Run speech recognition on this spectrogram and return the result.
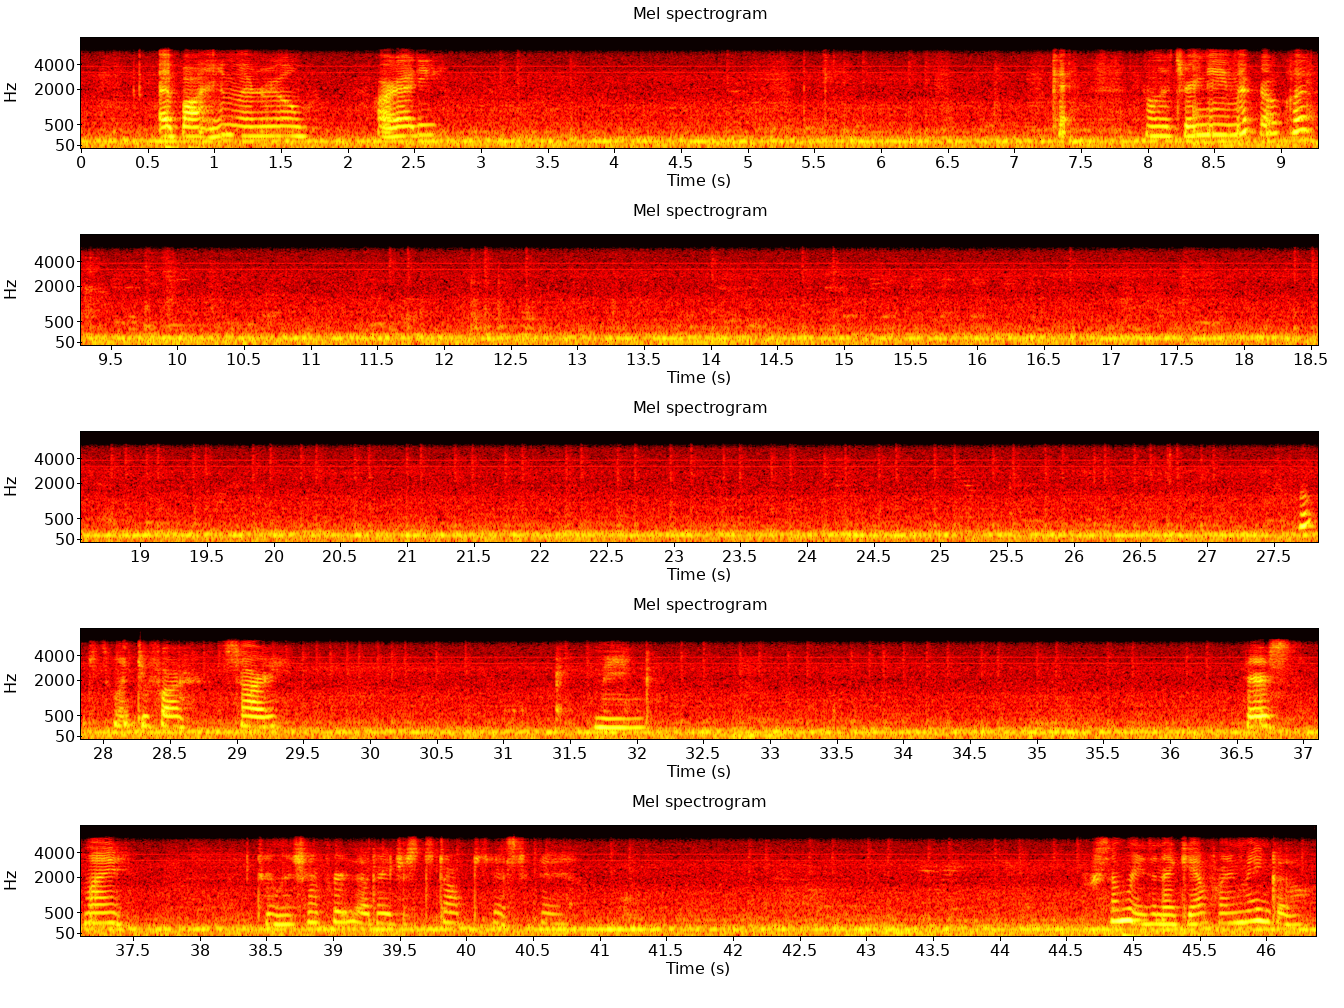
I bought him a room already. Okay, let's rename it real quick. Oops, went too far. Sorry. Mang. There's my German Shepherd that I just adopted yesterday. For some reason I can't find Mango.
